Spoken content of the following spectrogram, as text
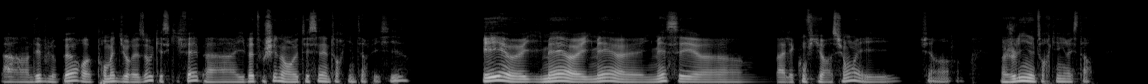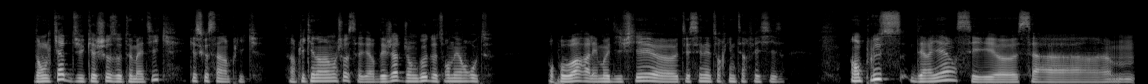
Bah, un développeur, pour mettre du réseau, qu'est-ce qu'il fait? Bah, Il va toucher dans ETC Network Interfaces et il met, il met, il met bah, les configurations et il fait un, un, joli networking restart. Dans le cadre du quelque chose automatique, qu'est-ce que ça implique? Ça implique énormément de choses. C'est-à-dire déjà Django doit tourner en route pour pouvoir aller modifier euh, TC Network Interfaces. En plus, derrière, c'est euh, ça hum,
